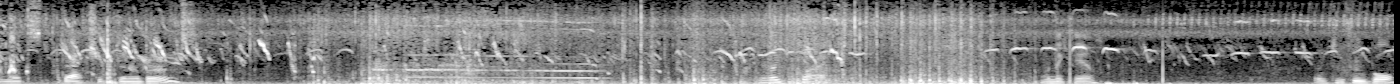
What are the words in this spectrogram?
the next batch of dinner birds. They like to fly when they can. Over to the food bowl.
